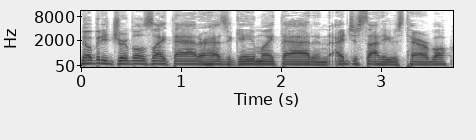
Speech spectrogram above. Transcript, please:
nobody dribbles like that or has a game like that and I just thought he was terrible.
